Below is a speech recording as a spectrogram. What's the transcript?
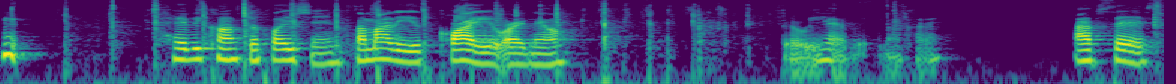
heavy contemplation. Somebody is quiet right now. There we have it. Okay. Obsessed,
